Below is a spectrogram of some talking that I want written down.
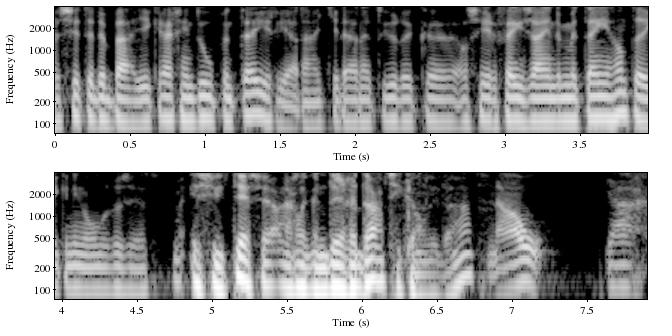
zitten erbij. Je krijgt geen doelpunt tegen. Ja, dan had je daar natuurlijk eh, als Heerenveen zijnde meteen je handtekening onder gezet. Maar is Vitesse eigenlijk een degradatiekandidaat? Nou, ja,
